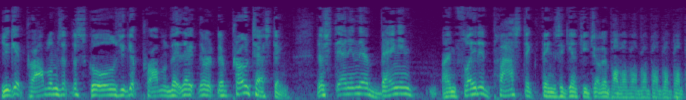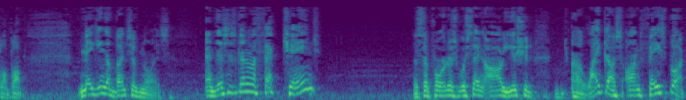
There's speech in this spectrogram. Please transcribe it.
You get problems at the schools, you get problems, they, they, they're, they're protesting. They're standing there banging inflated plastic things against each other, blah, blah, blah, blah, blah, blah, blah, blah, blah, making a bunch of noise. And this is going to affect change? The supporters were saying, oh, you should uh, like us on Facebook.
